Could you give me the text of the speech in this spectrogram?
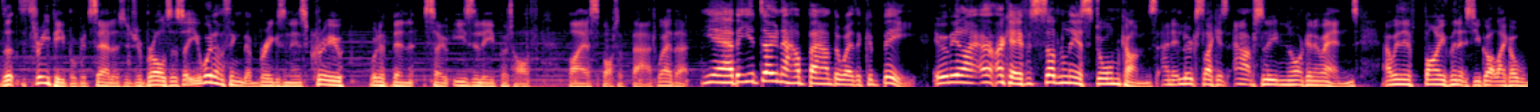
that three people could sail it to Gibraltar, so you wouldn't think that Briggs and his crew would have been so easily put off by a spot of bad weather. Yeah, but you don't know how bad the weather could be. It would be like, uh, okay, if suddenly a storm comes and it looks like it's absolutely not going to end, and within five minutes you've got like a,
